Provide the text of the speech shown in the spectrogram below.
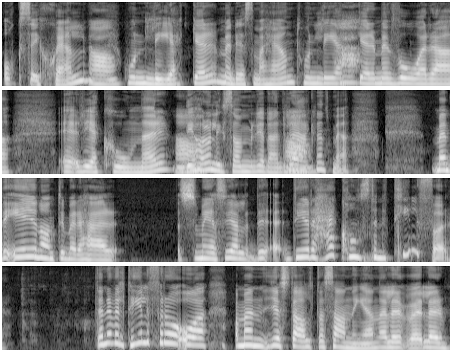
och sig själv. Ja. Hon leker med det som har hänt, hon leker med våra eh, reaktioner. Det har hon liksom redan räknat med. Men det är ju någonting med det här som är så jävla... Det, det är ju det här konsten är till för. Den är väl till för att, att ja, men, gestalta sanningen, eller, eller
